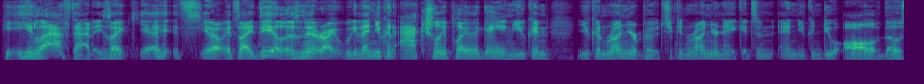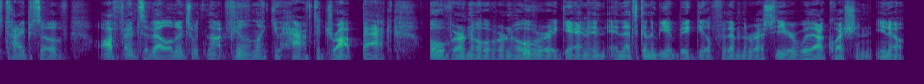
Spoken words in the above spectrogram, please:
he, he laughed at it. He's like, yeah, it's you know, it's ideal, isn't it? Right? We- Then you can actually play the game. You can you can run your boots, you can run your nakeds, and and you can do all of those types of offensive elements with not feeling like you have to drop back over and over and over again. And and that's going to be a big deal for them the rest of the year, without question. You know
